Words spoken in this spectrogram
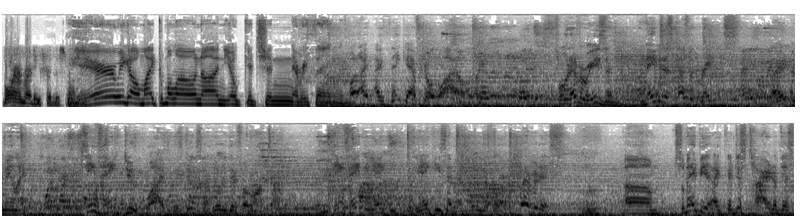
born and ready for this one. Here we go, Michael Malone on Jokic and everything. But I, I think after a while, like, for whatever reason, maybe this comes with greatness, right? I mean, like, teams hate Duke. Why? Because Duke's been really good for a long time. Teams hate the Yankees because the Yankees have been really good for whatever it is. Um, so maybe like they're just tired of this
